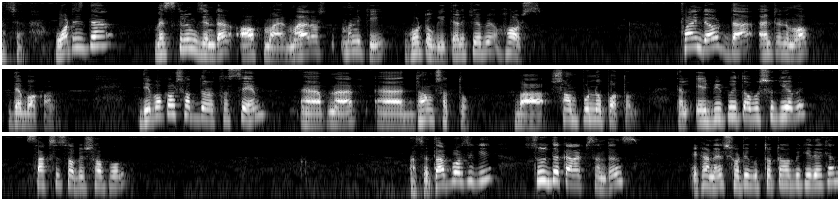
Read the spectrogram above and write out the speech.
আচ্ছা what is the masculine gender of mare mare মানে কি? ঘটকি তাহলে কী হবে? Horse find out the antonym of debacle debacle শব্দের অর্থ আহ, আপনার ধ্বংসাত্মক বা সম্পূর্ণ পতন। তাহলে এর বিপরীত অবশ্য কী হবে? সাকসেস হবে সফল। আচ্ছা তারপর আছে কি চুজ দ্য কারেক্ট সেন্টেন্স এখানে সঠিক উত্তরটা হবে কি দেখেন?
